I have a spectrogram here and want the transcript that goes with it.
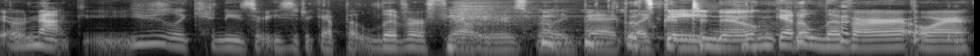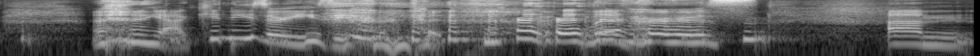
or not. Usually kidneys are easy to get, but liver failure is really big. like they to know. couldn't get a liver or, yeah, kidneys are easier, but livers, um,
